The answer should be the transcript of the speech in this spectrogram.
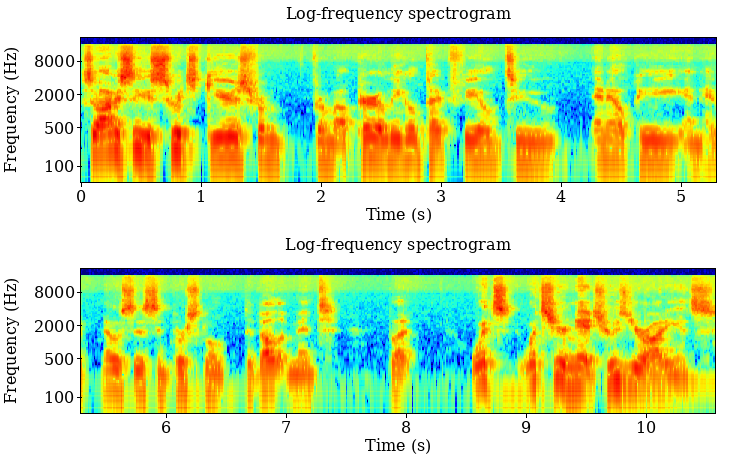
So obviously you switched gears from from a paralegal type field to NLP and hypnosis and personal development. But what's what's your niche? Who's your audience?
